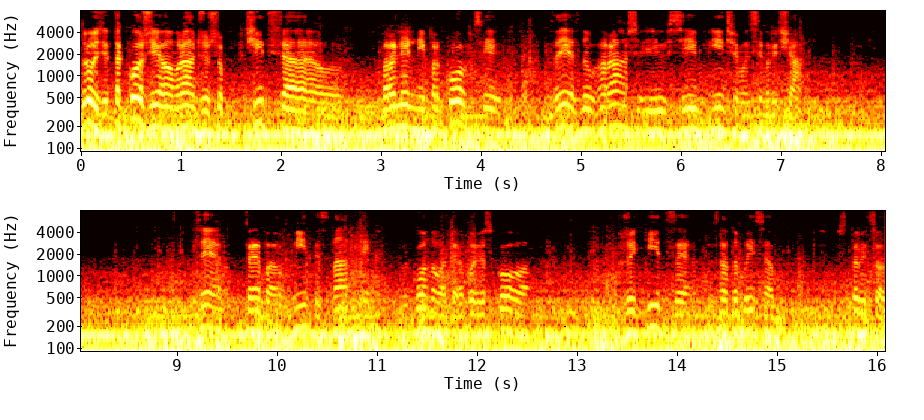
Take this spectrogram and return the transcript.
Друзі, також я вам раджу, щоб вчитися паралельній парковці, заїзду в гараж і всім іншим цим речам. Це треба вміти, знати, виконувати обов'язково. В житті це знадобиться 100%.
